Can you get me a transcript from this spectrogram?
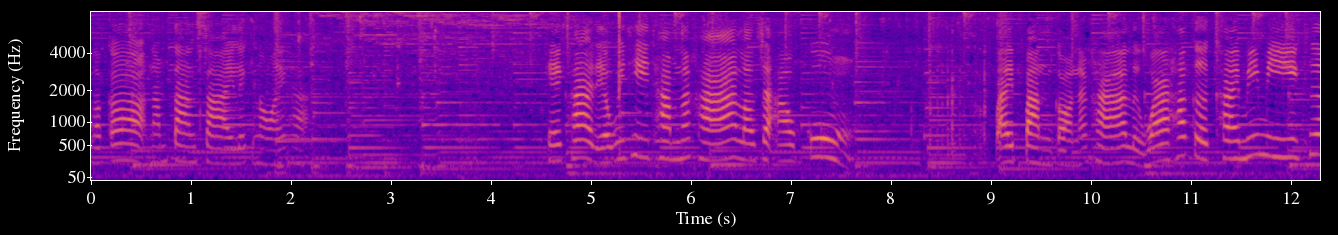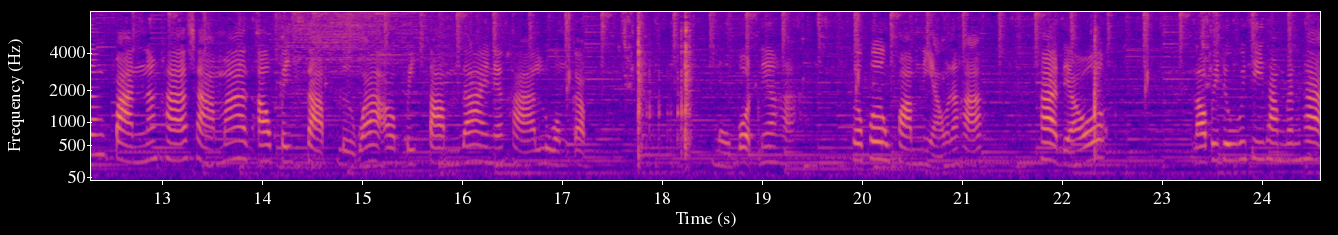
แล้วก็น้ำตาลทรายเล็กน้อยค่ะโอเคค่ะ เดี๋ยววิธีทำนะคะ เราจะเอากุ้ง ไปปั่นก่อนนะคะ หรือว่าถ้าเกิดใครไม่มีเครื่องปั่นนะคะ สามารถเอาไปสับหรือว่าเอาไปตำได้นะคะ รวมกับหมูบดเนี่ยค่ะ เพื่อเพิ่มความเหนียวนะคะ ค่ะเดี๋ยวเราไปดูวิธีทำกันค่ะ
